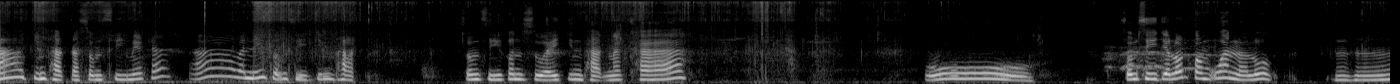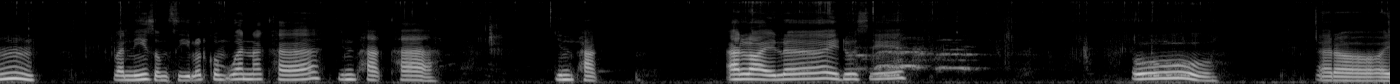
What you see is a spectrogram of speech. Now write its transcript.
้าวกินผักกับสมศรีไหมคะอ้าววันนี้สมศรีกินผัก สมศรีคนสวยกินผักนะคะโอ้สมศรีจะลดความอ้วนเหรอลูก อือหือ วันนี้สมศรีลดความอ้วนนะคะ กินผักค่ะ กินผัก อร่อยเลย ดูสิโอ้อร่อย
